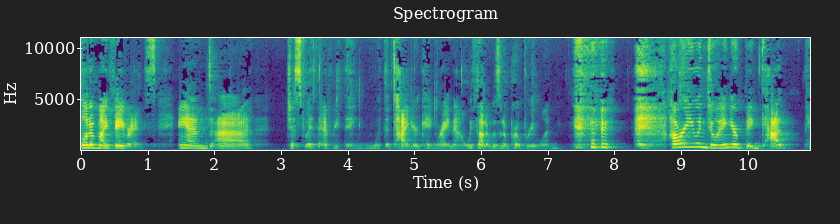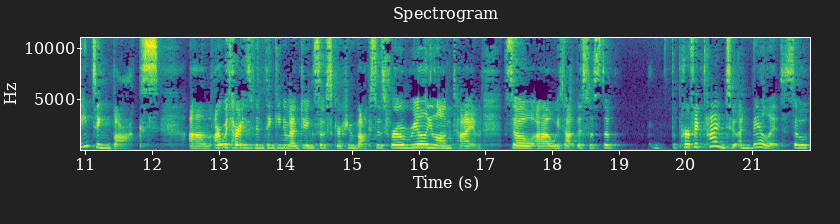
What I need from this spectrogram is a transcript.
one of my favorites. And uh, just with everything with the Tiger King right now, we thought it was an appropriate one. How are you enjoying your big cat painting box? Um, Art with Heart has been thinking about doing subscription boxes for a really long time. So uh, we thought this was the the perfect time to unveil it. So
